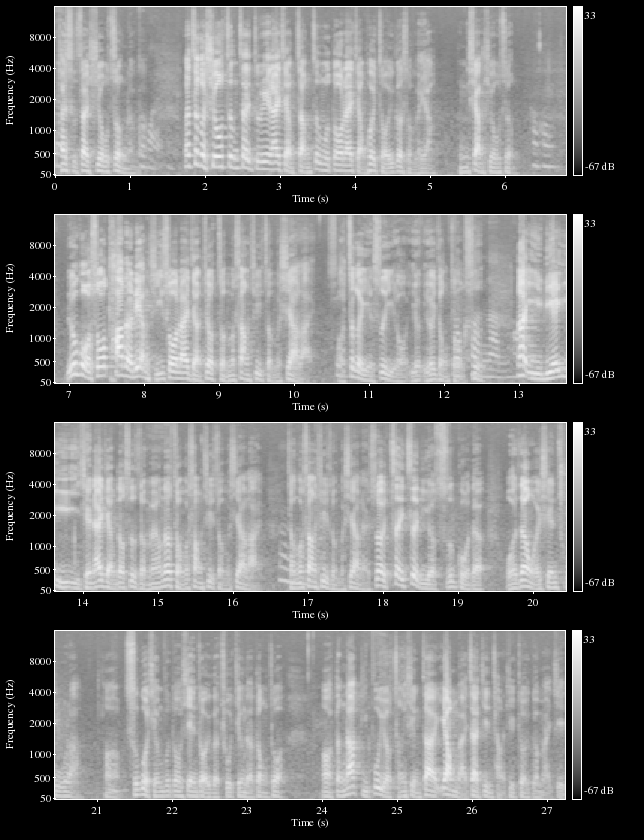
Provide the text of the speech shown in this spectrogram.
开始在修正了嘛？那这个修正在这边来讲，涨这么多来讲，会走一个什么样？横向修正。呵呵如果说它的量级说来讲，就怎么上去怎么下来。哦，这个也是有有有一种走势。那以联宇以前来讲都是怎么样？那怎么上去怎么下来？怎么上去怎么下来？所以在这里有持股的，我认为先出了哦，持股全部都先做一个出清的动作哦，等它底部有成型，再要买再进场去做一个买进。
